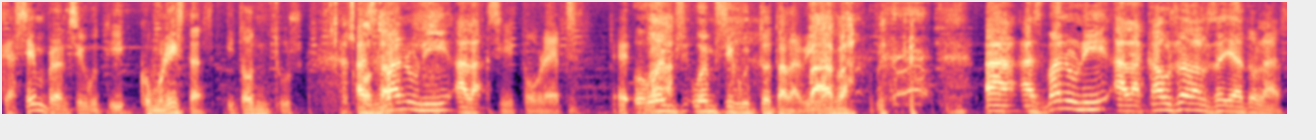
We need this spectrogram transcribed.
que sempre han sigut comunistes i tontos, Escolta. es van unir a la... Sí, pobrets. Eh, ho, hem, ho hem sigut tota la vida. Va, va. Ah, es van unir a la causa dels ayatolás.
